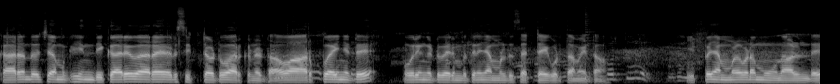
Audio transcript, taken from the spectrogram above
കാരണം എന്താ വെച്ചാൽ നമുക്ക് ഹിന്ദിക്കാർ വേറെ ഒരു സിറ്റ് ഔട്ട് വാർക്കുന്നുണ്ട് കേട്ടോ ആ വാർപ്പ് കഴിഞ്ഞിട്ട് ഓരും ഇങ്ങോട്ട് വരുമ്പോഴത്തേന് നമ്മളിത് സെറ്റായി കൊടുത്താൽ മതി കേട്ടോ ഇപ്പം നമ്മളിവിടെ മൂന്നാളുണ്ട്.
